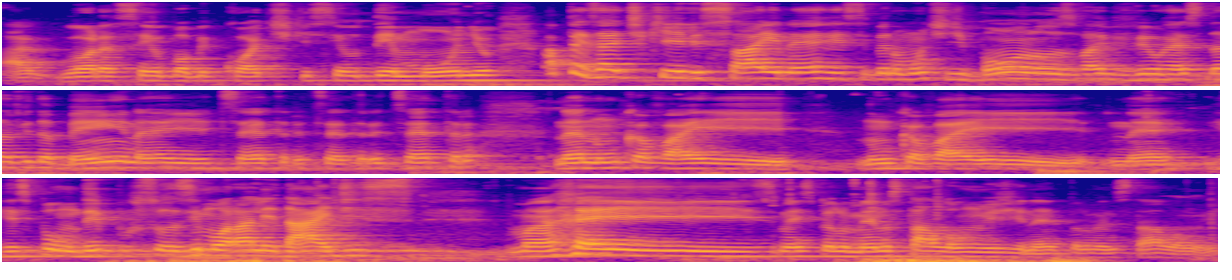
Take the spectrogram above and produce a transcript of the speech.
agora sem o Bob Kotick, sem o demônio, apesar de que ele sai, né, recebendo um monte de bônus, vai viver o resto da vida bem, né, e etc, etc, etc, né, nunca vai, nunca vai, né, responder por suas imoralidades, Mas, mas pelo menos tá longe, né? Pelo menos tá longe.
